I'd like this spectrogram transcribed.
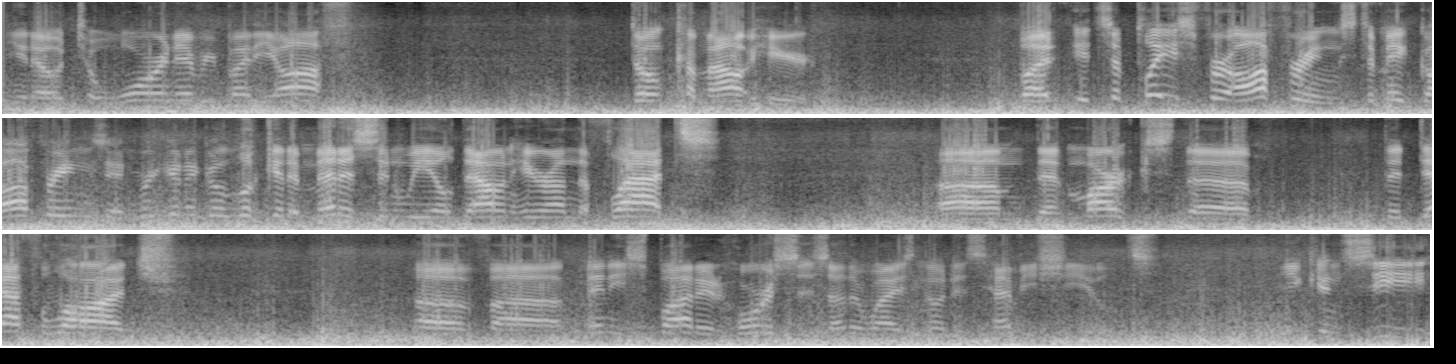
you know, to warn everybody off. Don't come out here. But it's a place for offerings, to make offerings, and we're going to go look at a medicine wheel down here on the flats um, that marks the, the death lodge of uh, many spotted horses, otherwise known as heavy shields. You can see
